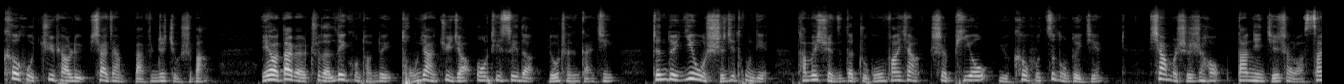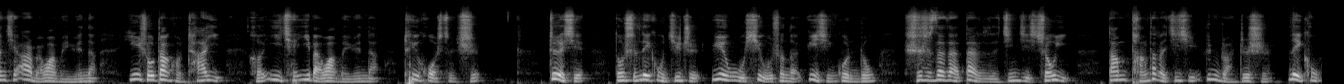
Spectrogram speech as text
客户拒票率下降百分之九十八。L 代表处的内控团队同样聚焦 OTC 的流程改进，针对业务实际痛点，他们选择的主攻方向是 PO 与客户自动对接。项目实施后，当年减少了三千二百万美元的应收账款差异和一千一百万美元的退货损失，这些。都是内控机制润物细无声的运行过程中实实在在带来的经济收益。当庞大的机器运转之时，内控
